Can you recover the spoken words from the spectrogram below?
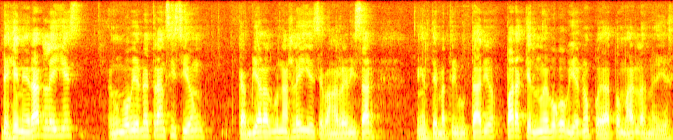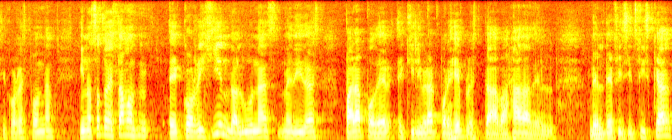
de generar leyes en un gobierno de transición, cambiar algunas leyes, se van a revisar en el tema tributario para que el nuevo gobierno pueda tomar las medidas que correspondan y nosotros estamos eh, corrigiendo algunas medidas para poder equilibrar, por ejemplo, esta bajada del, del déficit fiscal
